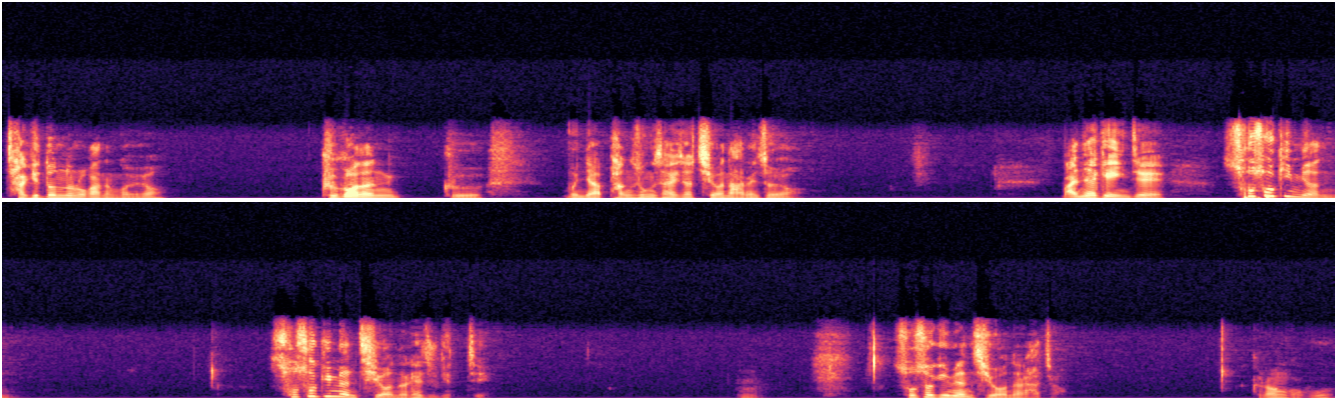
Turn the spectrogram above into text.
자기 돈으로 가는 거예요. 그거는 그 뭐냐 방송사에서 지원 안 해줘요. 만약에 이제 소속이면 소속이면 지원을 해주겠지. 음. 소속이면 지원을 하죠. 그런 거고.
